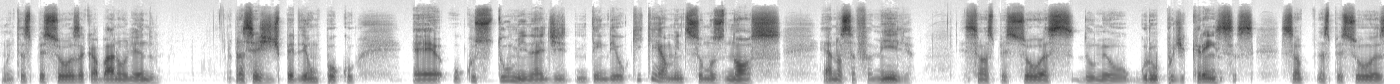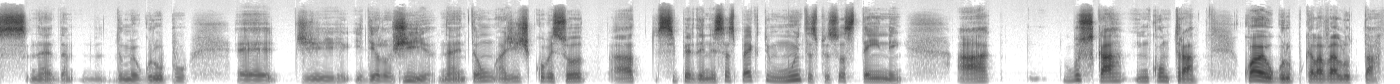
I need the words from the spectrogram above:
muitas pessoas acabaram olhando para se a gente perder um pouco é, o costume né, de entender o que, que realmente somos nós. É a nossa família, são as pessoas do meu grupo de crenças, são as pessoas né, da, do meu grupo é, de ideologia. Né? Então a gente começou a se perder nesse aspecto e muitas pessoas tendem a buscar encontrar qual é o grupo que ela vai lutar,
